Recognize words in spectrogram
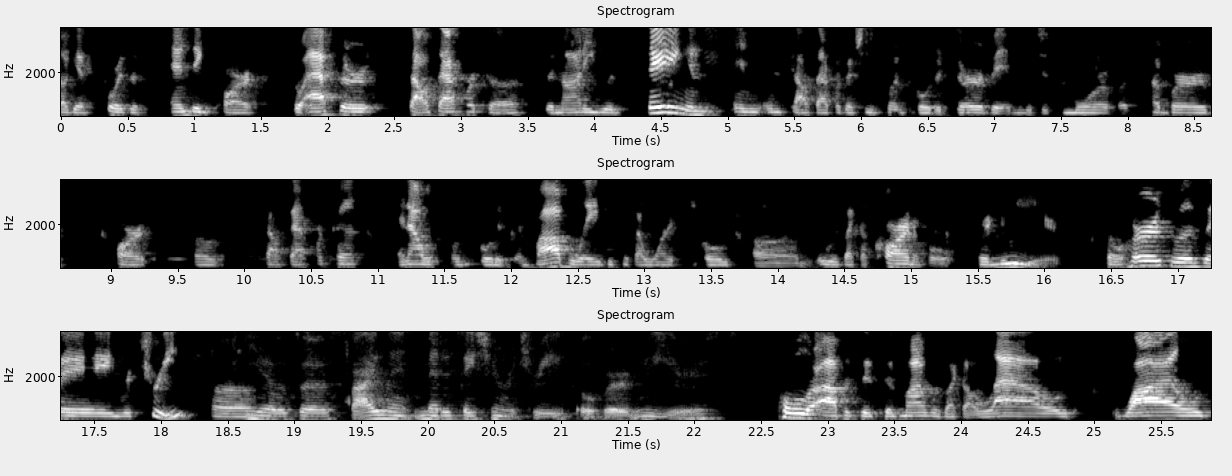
i guess towards the ending part so after South Africa, Zenani was staying in, in, in South Africa. She was going to go to Durban, which is more of a suburb part of South Africa. And I was going to go to Zimbabwe because I wanted to go, um, it was like a carnival for New Year's. So hers was a retreat. Uh, yeah, it was a silent meditation retreat over New Year's. Polar opposites because mine was like a loud, wild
